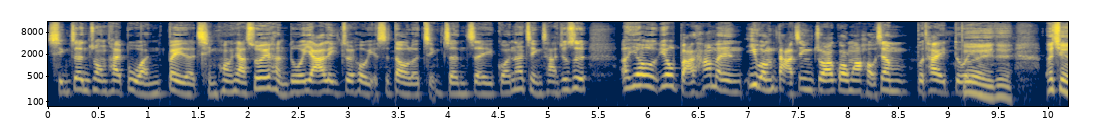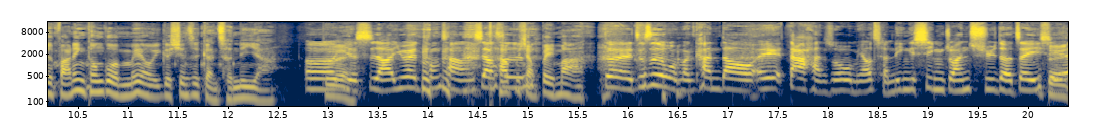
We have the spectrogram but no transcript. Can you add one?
行政状态不完备的情况下，所以很多压力最后也是到了警政这一关。那警察就是啊，要要把他们一网打尽抓光吗？好像不太对。对对，而且法令通过没有一个限制敢成立啊。呃，也是啊，因为通常像是 他不想被骂，对，就是我们看到哎大喊说我们要成立性专区的这一些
